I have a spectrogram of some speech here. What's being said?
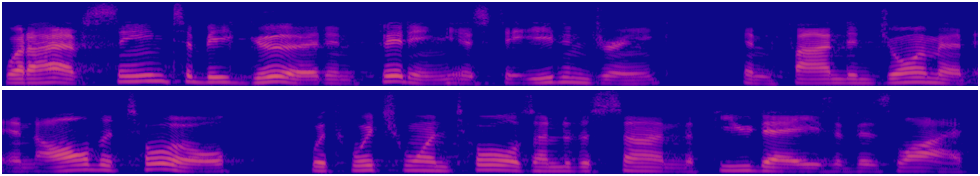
what I have seen to be good and fitting is to eat and drink and find enjoyment in all the toil with which one toils under the sun the few days of his life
